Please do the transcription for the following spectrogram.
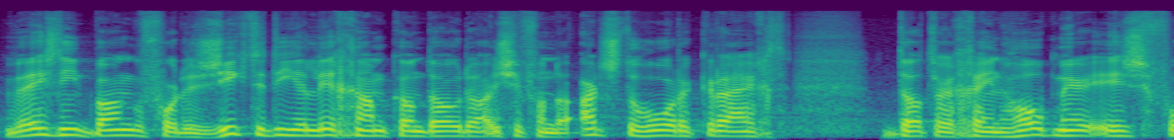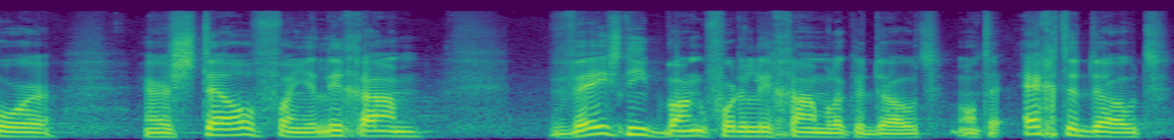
Wees niet bang voor de ziekte die je lichaam kan doden als je van de arts te horen krijgt dat er geen hoop meer is voor herstel van je lichaam. Wees niet bang voor de lichamelijke dood, want de echte dood,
